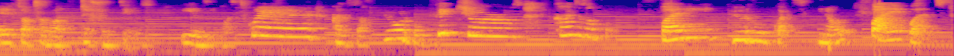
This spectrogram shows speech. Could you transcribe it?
it talks about different things. Is equal square, consists of beautiful pictures, consists of funny, beautiful quotes, you know, funny quotes.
